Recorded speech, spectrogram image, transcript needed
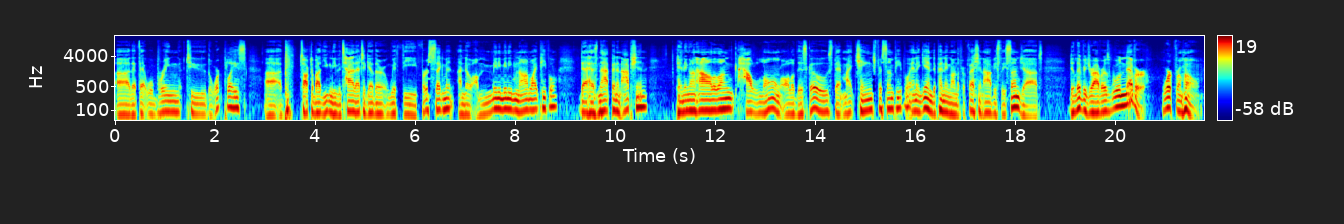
uh, that that will bring to the workplace. Uh, talked about you can even tie that together with the first segment. I know many many non-white people that has not been an option depending on how long how long all of this goes, that might change for some people. And again, depending on the profession, obviously some jobs, delivery drivers will never work from home,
